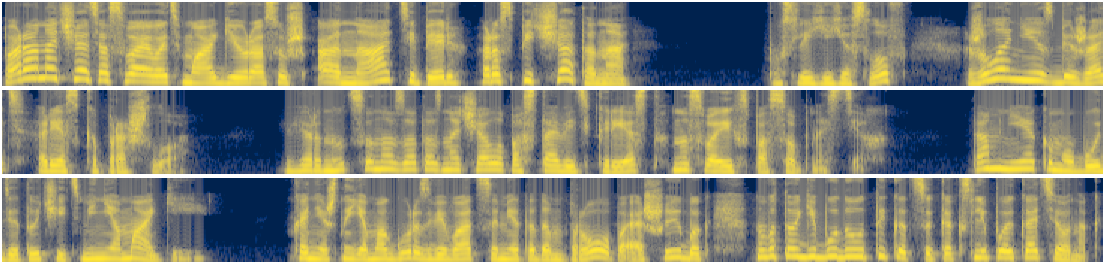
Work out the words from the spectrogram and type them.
Пора начать осваивать магию, раз уж она теперь распечатана». После ее слов желание сбежать резко прошло. Вернуться назад означало поставить крест на своих способностях. Там некому будет учить меня магии. Конечно, я могу развиваться методом проб и ошибок, но в итоге буду утыкаться, как слепой котенок.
